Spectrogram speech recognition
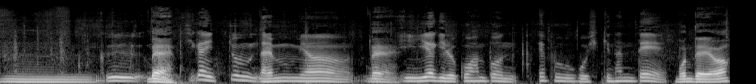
음, 그 네. 뭐 시간이 좀 남으면 네. 이 이야기를 꼭 한번 해보고 싶긴 한데 뭔데요?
